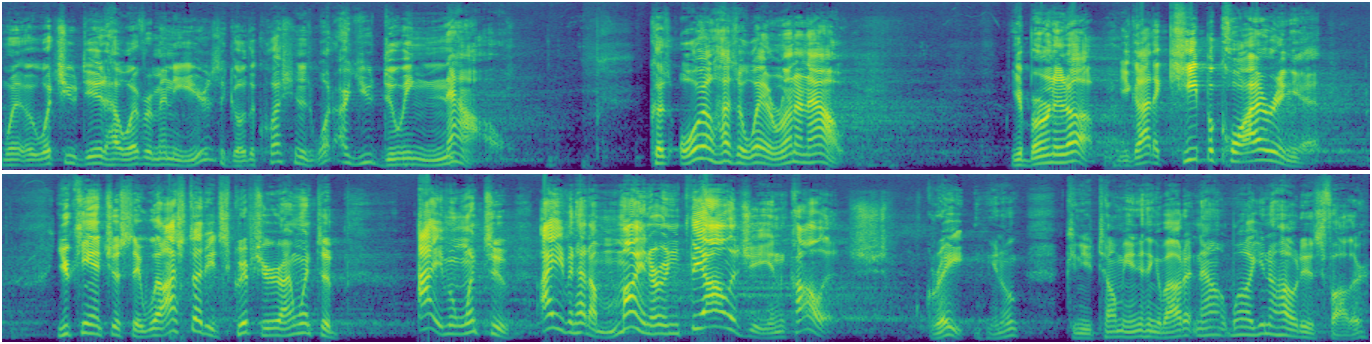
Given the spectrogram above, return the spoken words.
what you did however many years ago. The question is, what are you doing now? Because oil has a way of running out. You burn it up. You got to keep acquiring it. You can't just say, well, I studied scripture. I went to I even went to, I even had a minor in theology in college. Great, you know. Can you tell me anything about it now? Well, you know how it is, Father.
